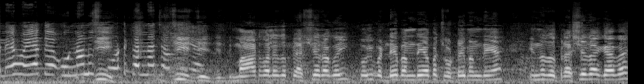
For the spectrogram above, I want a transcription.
ਰਲੇ ਹੋਏ ਆ ਤੇ ਉਹਨਾਂ ਨੂੰ ਜੀ। ਸਪੋਰਟ ਕਰਨਾ ਜੀ ਚਾਹੁੰਦੇ ਆ? ਜੀ ਜੀ ਮਾਰਟ ਵਾਲੇ ਤੋਂ ਪ੍ਰੈਸ਼ਰ ਆ ਕੋਈ? ਕੋਈ ਵੱਡੇ ਬੰਦੇ ਆ ਆਪਾਂ ਛੋਟੇ ਬੰਦੇ ਆ ਇਹਨਾਂ ਦਾ ਪ੍ਰੈਸ਼ਰ ਹੈਗਾ ਵਾ।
